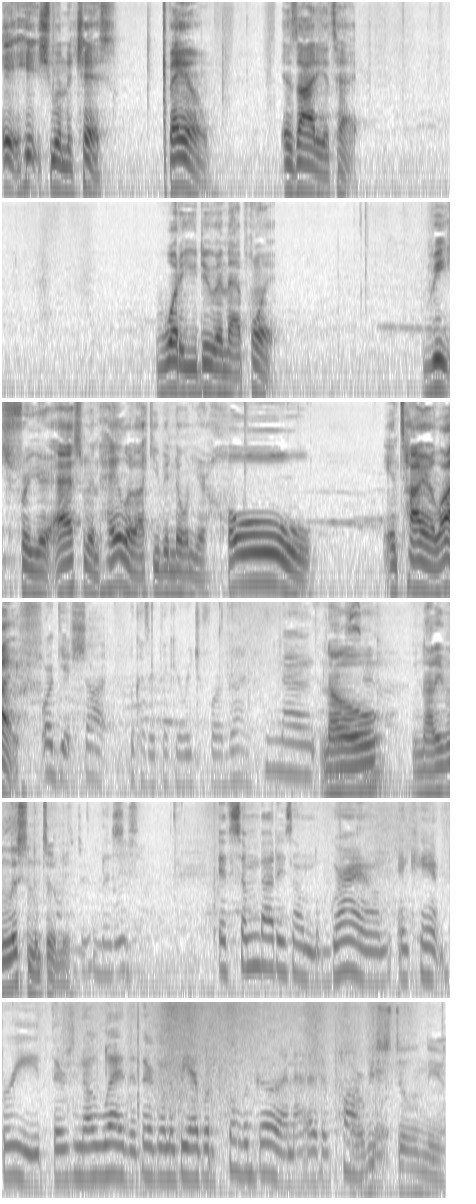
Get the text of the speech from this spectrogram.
it hits you in the chest. Bam, anxiety attack. What do you do in that point? Reach for your asthma inhaler like you've been doing your whole entire life. Or get shot because they think you're reaching for a gun. No. No, listen, you're not even listening to me. listen. If somebody's on the ground and can't breathe, there's no way that they're going to be able to pull a gun out of their pocket. Are we pocket. still in the? Um,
